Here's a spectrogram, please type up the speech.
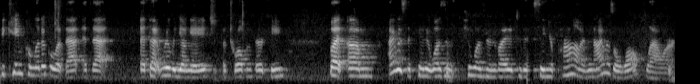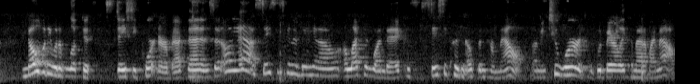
became political at that at that at that really young age of 12 and 13. But um, I was the kid who wasn't who wasn't invited to the senior prom. I mean, I was a wallflower. Nobody would have looked at Stacy Portner back then and said, "Oh yeah, Stacy's going to be, you know, elected one day," because Stacy couldn't open her mouth. I mean, two words would barely come out of my mouth.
